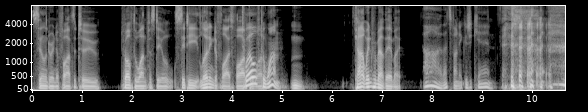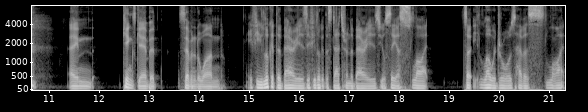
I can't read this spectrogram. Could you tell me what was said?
Cylinder into five to two, 12 to one for Steel City. Learning to fly is five Twelve to one. Mm. Can't win from out there, mate. Ah, that's funny because you can. And King's Gambit seven to one. if you look at the barriers, if you look at the stats from the barriers, you'll see a slight. So lower draws have a slight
